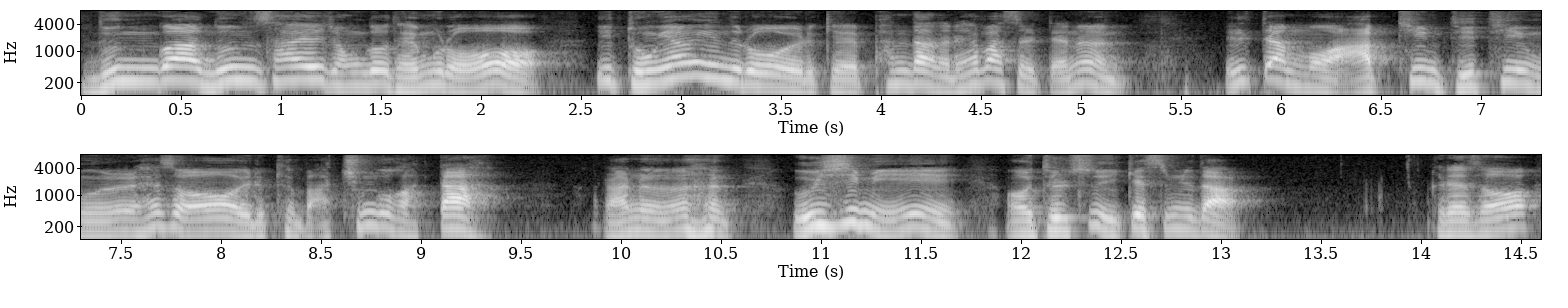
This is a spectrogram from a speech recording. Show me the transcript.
눈과 눈 사이 정도 되므로 이 동양인으로 이렇게 판단을 해 봤을 때는 일단 뭐 앞팀 뒷팀을 해서 이렇게 맞춘 것 같다 라는 의심이 어, 들 수 있겠습니다. 그래서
